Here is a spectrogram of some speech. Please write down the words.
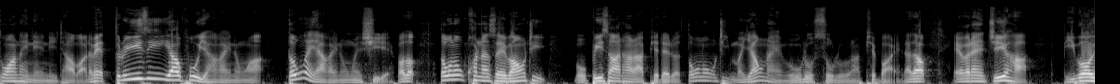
သွားနိုင်တဲ့အနေအထားပါဒါပေမဲ့ 3C ရောက်ဖို့ရာခိုင်နှုန်းက 300ရာခိုင်နှုန်းပဲရှိတယ်ဘာလို့3လုံး80ဘောင်းအထိဟိုပေးစားထားတာဖြစ်တဲ့အတွက်3လုံးအထိမရောက်နိုင်ဘူးလို့ဆိုလိုတာဖြစ်ပါတယ်ဒါကြောင့် Everton J ဟာ B-boy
